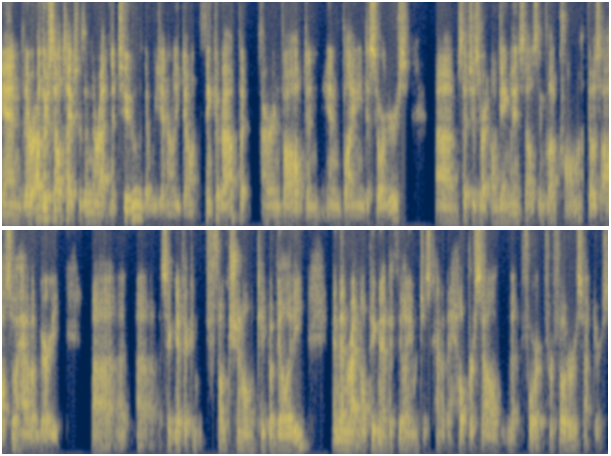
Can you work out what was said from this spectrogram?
and there are other cell types within the retina too that we generally don't think about, but are involved in, in blinding disorders, um, such as retinal ganglion cells and glaucoma. Those also have a very uh, uh, significant functional capability. And then retinal pigment epithelium, which is kind of the helper cell for, for photoreceptors.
